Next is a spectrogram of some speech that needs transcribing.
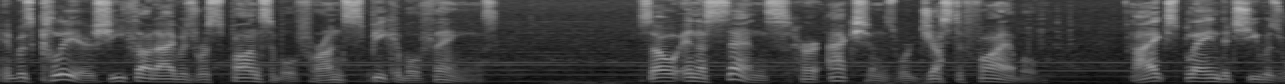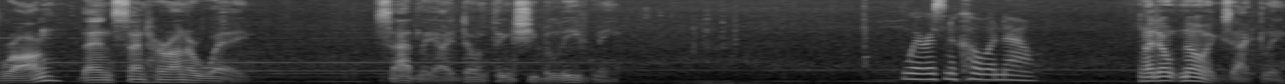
It was clear she thought I was responsible for unspeakable things. So, in a sense, her actions were justifiable. I explained that she was wrong, then sent her on her way. Sadly, I don't think she believed me. Where is Nakoa now? I don't know exactly.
